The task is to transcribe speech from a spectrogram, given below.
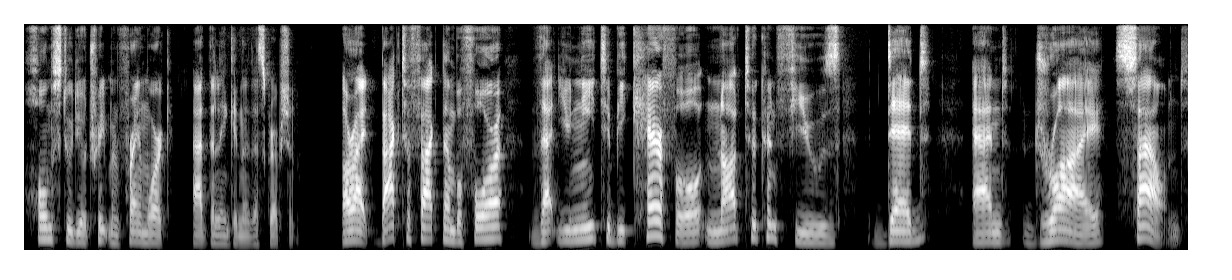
home studio treatment framework at the link in the description. All right, back to fact number four that you need to be careful not to confuse dead and dry sound.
